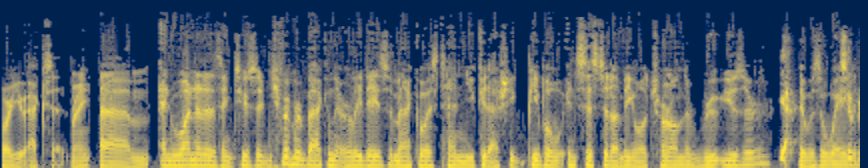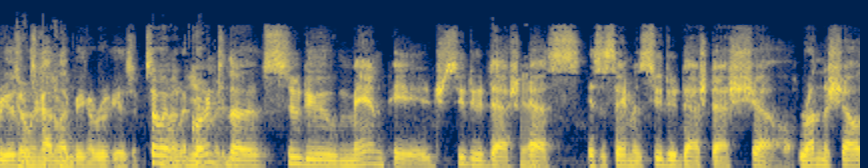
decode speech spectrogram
or you exit, right? Um, and one other thing too. So do you remember back in the early days of Mac OS 10, you could actually people insisted on being able to turn on the root user. Yeah. there was a way. Super to user was kind of like being a root user. So wait a minute. yeah, According but- to the sudo man page, sudo dash Yeah. s is the same as sudo dash dash shell. Run the shell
